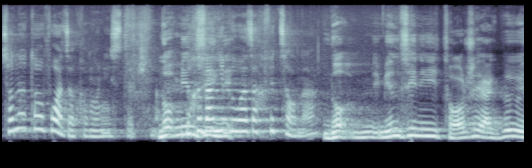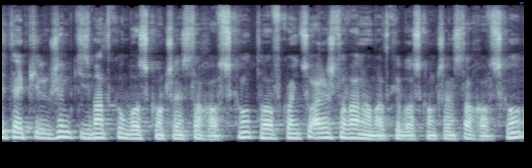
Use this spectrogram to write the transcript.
Co na to władza komunistyczna? No, no chyba nie była zachwycona. No, między innymi to, że jak były te pielgrzymki z Matką Boską Częstochowską, to w końcu aresztowano Matkę Boską Częstochowską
